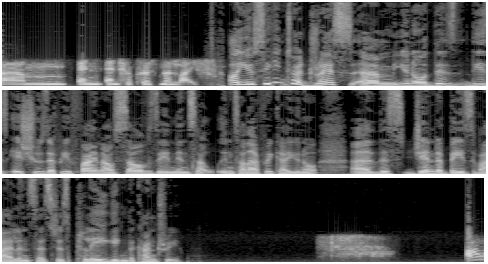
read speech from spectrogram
um, and and her personal life. Are you seeking to address, um, you know, this, these issues that we find ourselves in in, in South Africa? You know, uh, this gender-based violence that's just plaguing the country. I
